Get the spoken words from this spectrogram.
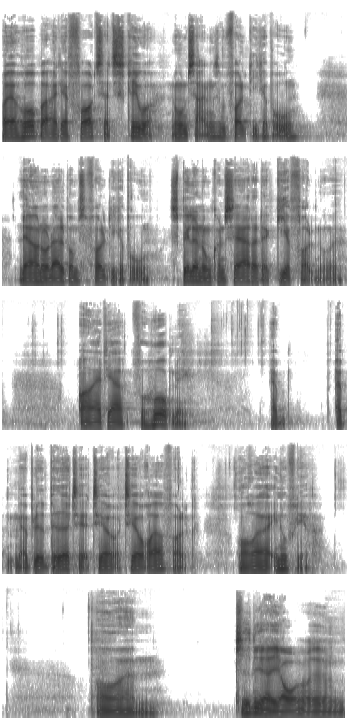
Og jeg håber, at jeg fortsat skriver nogle sange, som folk de kan bruge. Laver nogle album, som folk de kan bruge. Spiller nogle koncerter, der giver folk noget. Og at jeg forhåbentlig er, er, er blevet bedre til, til, at, til at røre folk og røre endnu flere. Og øhm, tidligere i år øhm,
